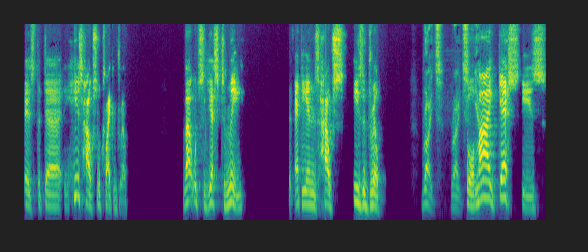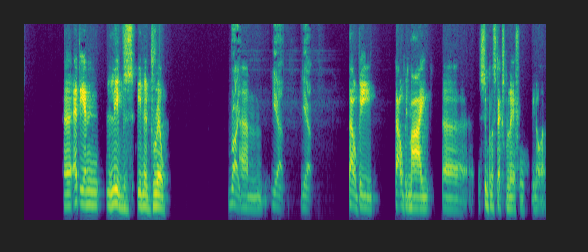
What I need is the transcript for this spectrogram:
says that uh, his house looks like a drill, that would suggest to me that Etienne's house is a drill. right, right. So yeah. my guess is uh, Etienne lives in a drill. Right. Um, yeah, yeah. that would be that would be my uh, simplest explanation. You know,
